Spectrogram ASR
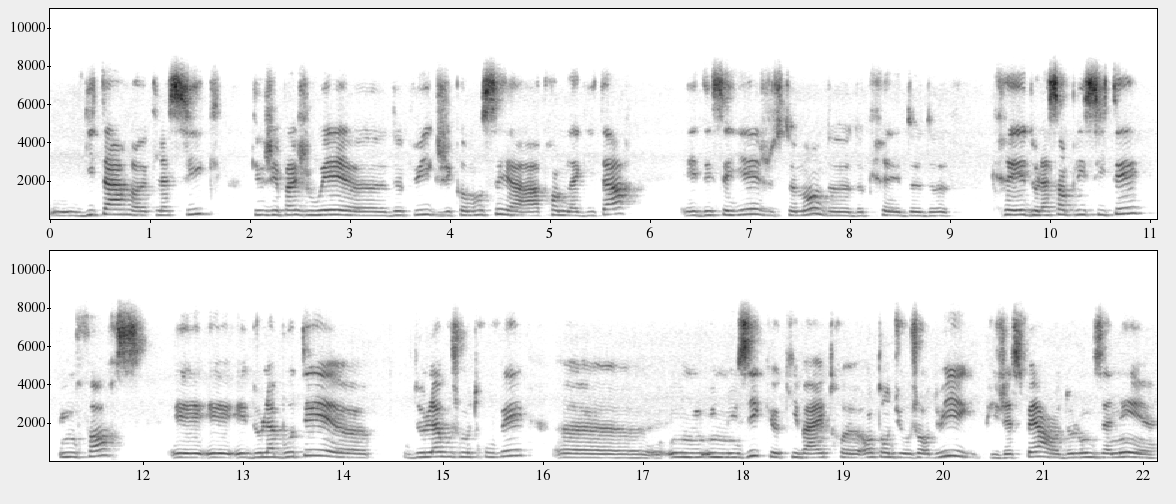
guitare classique que j'ai pas joué depuis que j'ai commencé à apprendre la guitare et d'essayer justement de, créer, de, créer de la simplicité une force et, de la beauté euh, de là où je me trouvais, euh, une, musique qui va être entendue aujourd'hui, et puis j'espère de longues années.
